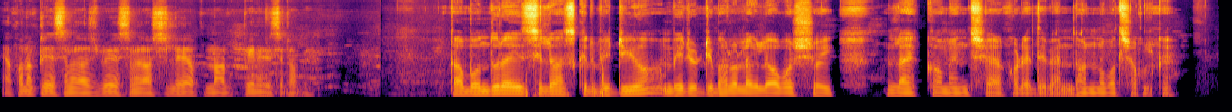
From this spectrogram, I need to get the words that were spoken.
এখন একটা এস এম এস আসবে এস এম এস আসলে আপনার পেন রিসেট হবে। তা বন্ধুরা, এই ছিল আজকের ভিডিও। ভিডিওটি ভালো লাগলে অবশ্যই লাইক কমেন্ট শেয়ার করে দেবেন। ধন্যবাদ সকলকে।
